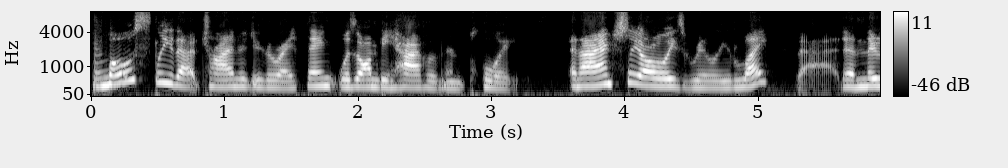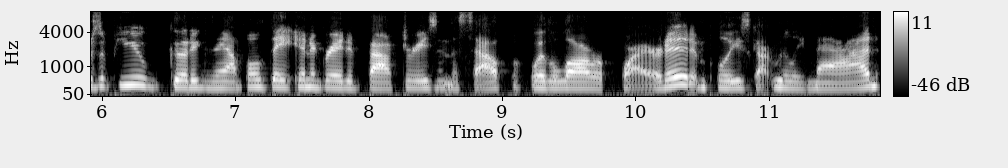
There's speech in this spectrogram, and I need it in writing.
Mostly that trying to do the right thing was on behalf of employees. And I actually always really liked that. And there's a few good examples. They integrated factories in the South before the law required it. Employees got really mad.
